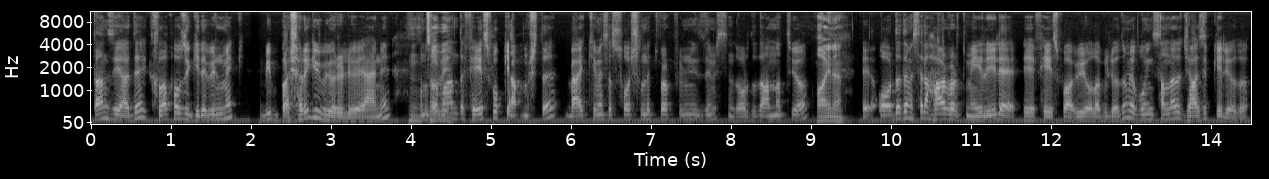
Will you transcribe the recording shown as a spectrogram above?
katılmaktan ziyade Clubhouse'a girebilmek bir başarı gibi görülüyor yani. Bunu zamanında Facebook yapmıştı. Belki mesela Social Network filmini izlemişsiniz. Orada da anlatıyor. Aynen. E, orada da mesela Harvard mailiyle e, Facebook'a üye olabiliyordum ve bu insanlara cazip geliyordu.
